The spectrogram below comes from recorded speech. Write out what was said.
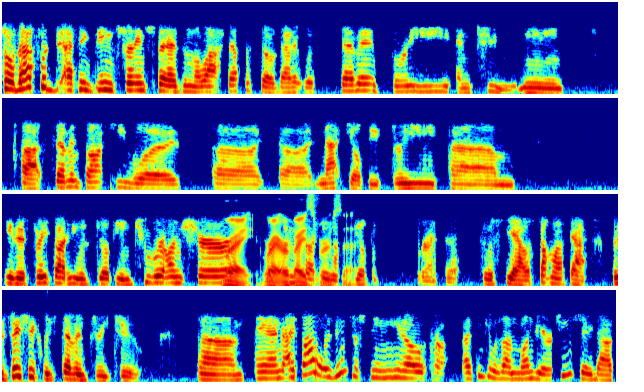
So that's what I think Dean Strang says in the last episode that it was seven, three, and two, meaning uh, seven thought he was uh, uh, not guilty. Three, um, either three thought he was guilty and two were unsure. Right, right, or two vice thought he was versa. guilty, two were unsure. It was yeah, it was something like that. It was basically seven, three, two. Um, and I thought it was interesting. You know, uh, I think it was on Monday or Tuesday that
